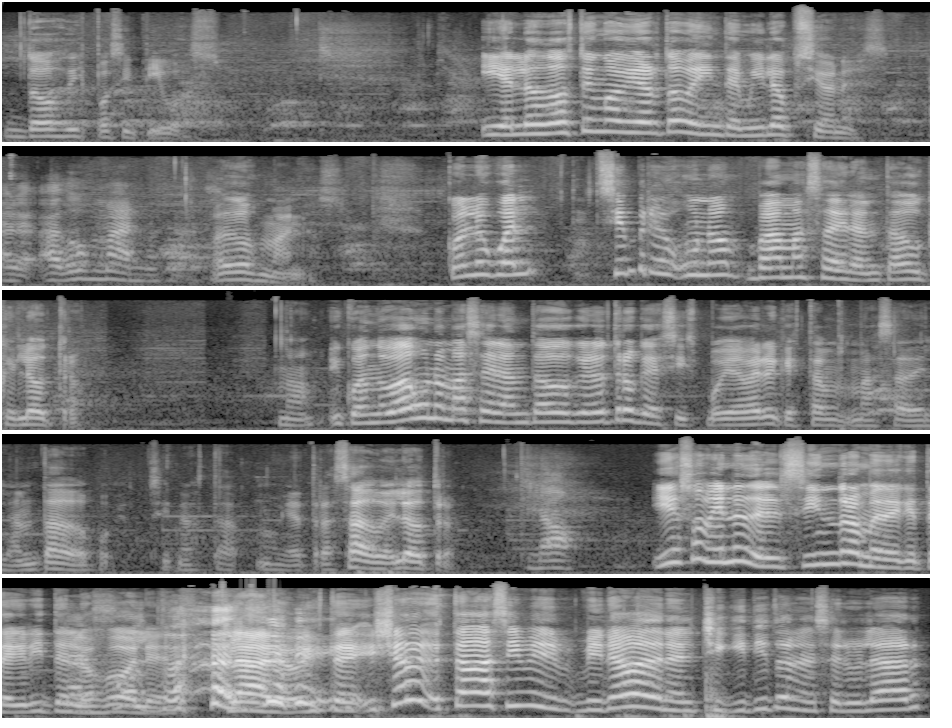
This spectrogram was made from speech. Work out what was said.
dos dispositivos. Y en los dos tengo abierto 20.000 opciones. A, a dos manos. ¿no? A dos manos. Con lo cual, siempre uno va más adelantado que el otro. ¿No? Y cuando va uno más adelantado que el otro, ¿qué decís? Voy a ver el que está más adelantado, porque si no está muy atrasado el otro. No. Y eso viene del síndrome de que te griten los goles. Claro, ¿viste? Y yo estaba así, mi- miraba en el chiquitito en el celular,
